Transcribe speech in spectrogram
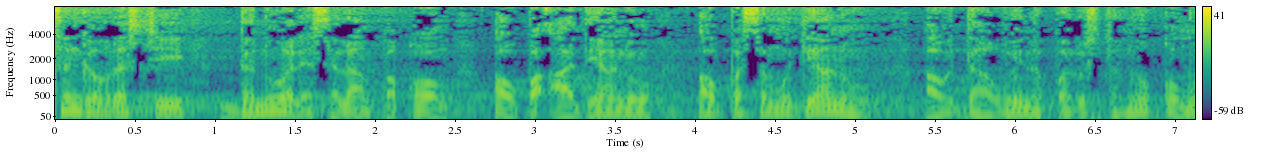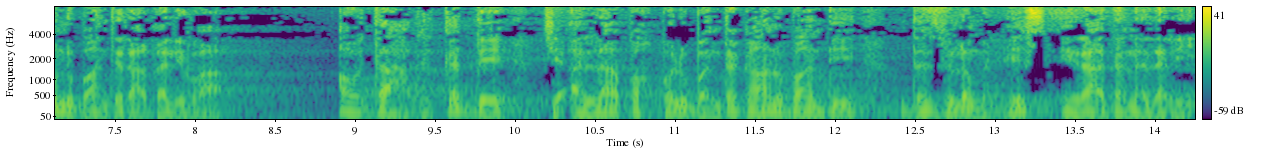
څنګه ورستی د نو علی السلام په قوم او په عادیانو او په سمودیانو او داوینه پرستنو قومونو باندې راغلی وا او دا حقیقت دی چې الله په خپل بندگانو باندې د ظلم هیڅ اراده نه لري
